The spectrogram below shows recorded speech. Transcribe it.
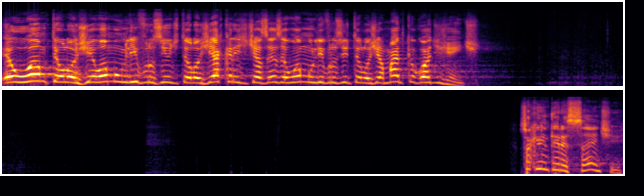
Eu amo teologia, eu amo um livrozinho de teologia. Acredite, às vezes eu amo um livrozinho de teologia mais do que eu gosto de gente. Só que o interessante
